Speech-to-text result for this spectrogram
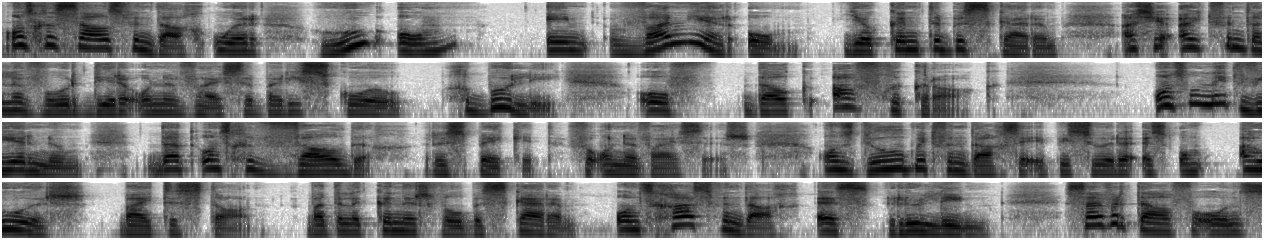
Ons gesels vandag oor hoe om en wanneer om jou kind te beskerm as jy uitvind hulle word deur 'n onderwyser by die skool geboelie of dalk afgekraak. Ons wil net weer noem dat ons geweldig respek het vir onderwysers. Ons doel met vandag se episode is om ouers by te staan wat hulle kinders wil beskerm. Ons gas vandag is Rolien. Sy vertel vir ons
